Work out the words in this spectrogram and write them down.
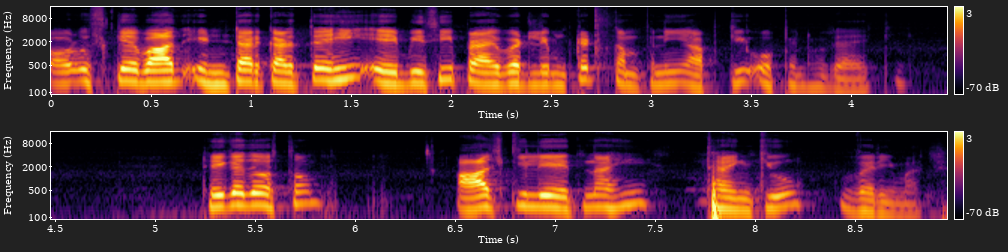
और उसके बाद इंटर करते ही एबीसी प्राइवेट लिमिटेड कंपनी आपकी ओपन हो जाएगी। ठीक है दोस्तों, आज के लिए इतना ही। Thank you very much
